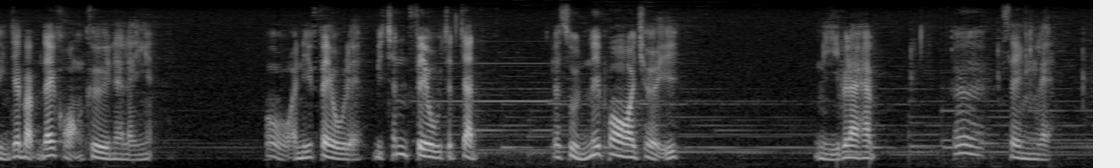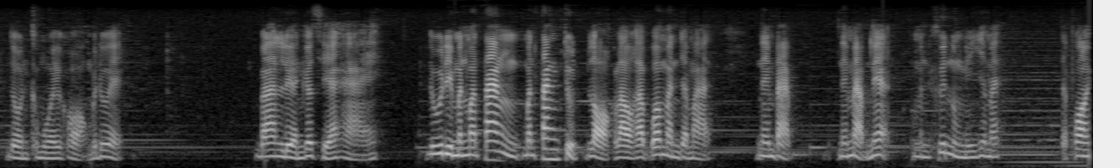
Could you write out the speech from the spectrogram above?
ถึงจะแบบได้ของคืนอะไรเงี้ยโอ้อันนี้เฟลเลยมิชชั่นเฟลจัดจัดกระสุนไม่พอเฉย หนีไปแล้วครับ เออเซ็งเลย โดนขโมยของไปด้วย บ้านเรือนก็เสียหาย ดูดิมันมาตั้งมันตั้งจุดหลอกเราครับ ว่ามันจะมาในแบบในแมปเนี้ยมันขึ้นตรงนี้ใช่ไหมแต่พอจ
